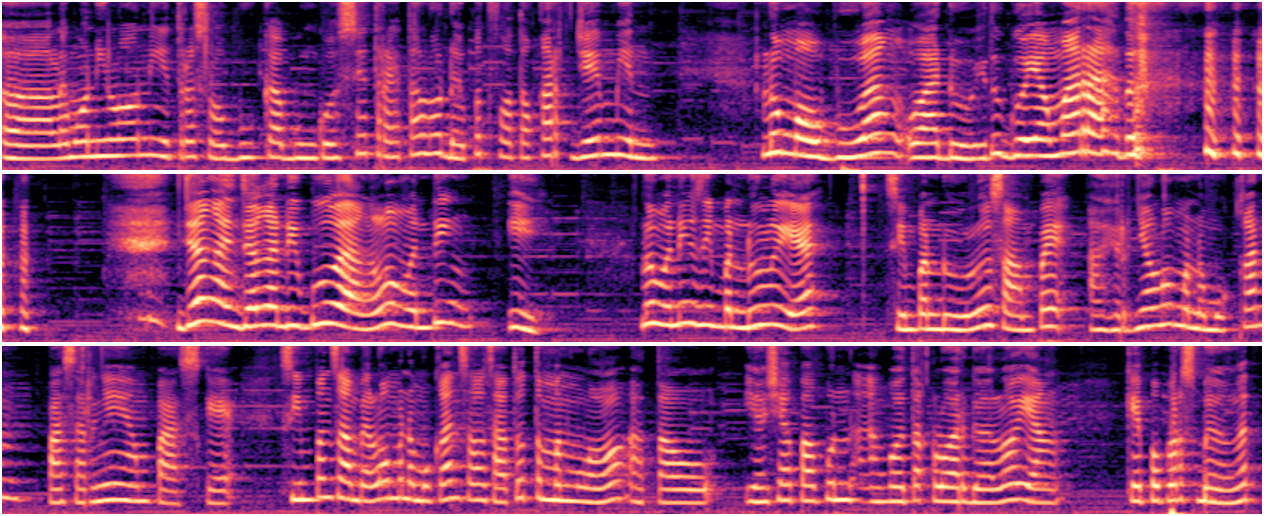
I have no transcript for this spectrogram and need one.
uh, lemonilo nih, terus lo buka bungkusnya ternyata lo dapet photocard Jamin. Lo mau buang, waduh itu gue yang marah tuh. jangan jangan dibuang, lo mending ih, lo mending simpen dulu ya simpan dulu sampai akhirnya lo menemukan pasarnya yang pas. Kayak simpen sampai lo menemukan salah satu temen lo atau ya siapa pun anggota keluarga lo yang kayak popers banget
